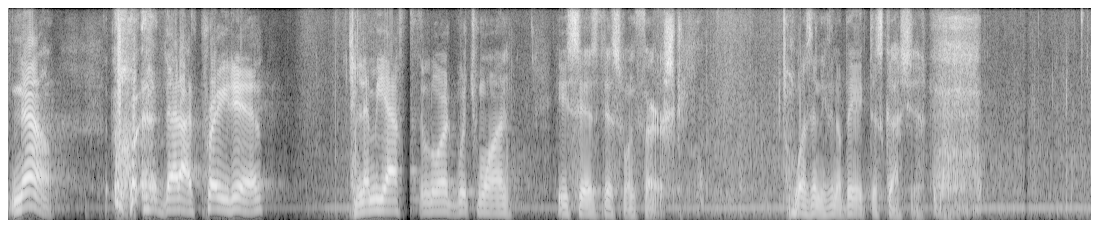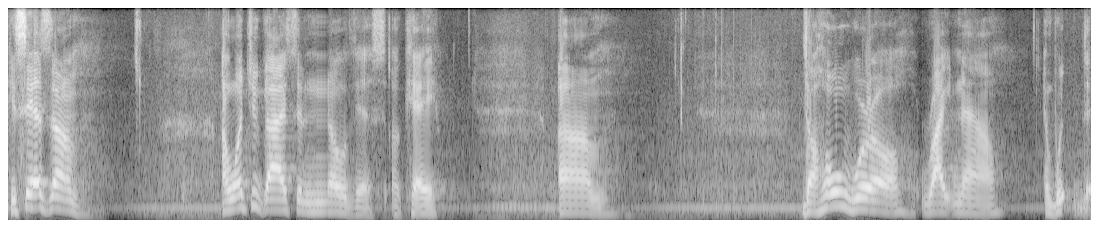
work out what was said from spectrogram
Now that I've prayed in, let me ask the Lord which one. He says this one first. It Wasn't even a big discussion. He says, um, I want you guys to know this, okay? Um, the whole world right now, and we, the,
